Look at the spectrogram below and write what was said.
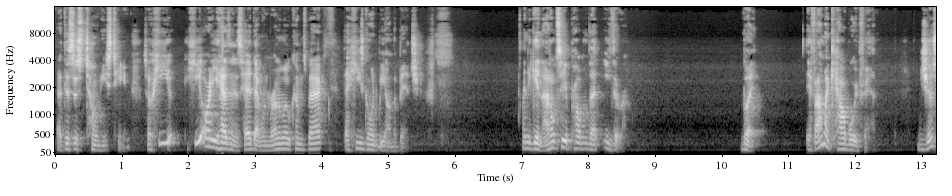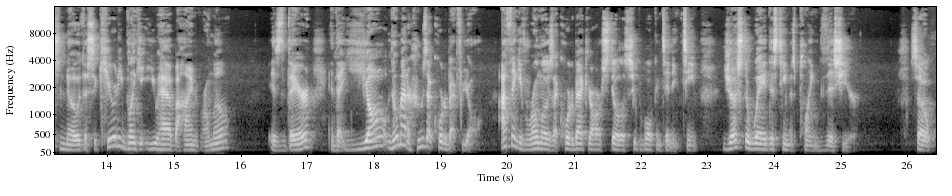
that this is Tony's team. So he he already has in his head that when Romo comes back that he's going to be on the bench. And again, I don't see a problem with that either. But if I'm a Cowboy fan, just know the security blanket you have behind Romo is there, and that y'all, no matter who's that quarterback for y'all, I think if Romo is that quarterback, y'all are still a Super Bowl contending team, just the way this team is playing this year. So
